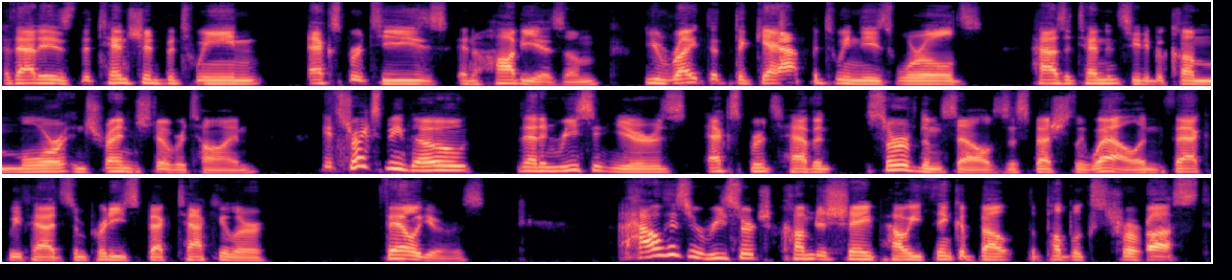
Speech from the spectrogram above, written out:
That is the tension between expertise and hobbyism. You write that the gap between these worlds has a tendency to become more entrenched over time. It strikes me, though, that in recent years, experts haven't served themselves especially well. In fact, we've had some pretty spectacular failures how has your research come to shape how you think about the public's trust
